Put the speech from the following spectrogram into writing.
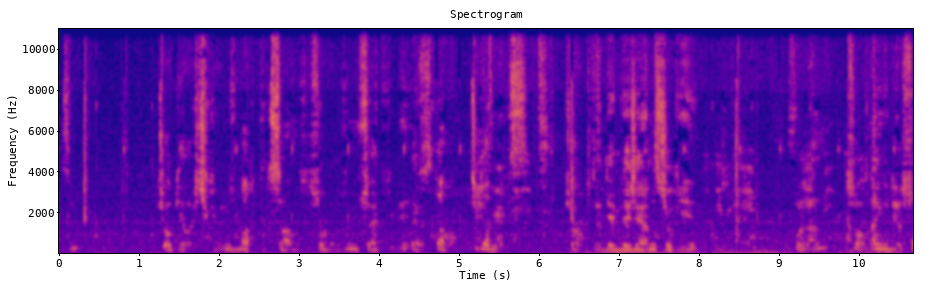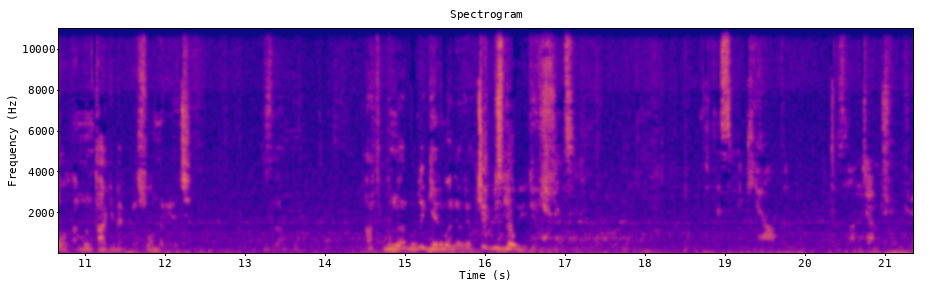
lazım. Çok yavaş çıkıyoruz. Baktık sağımızı, solumuzu müsait gibi. Evet tamam. Çıkabiliriz. Evet, Çok güzel. Debriyaj ayarımız çok iyi. Buradan soldan gidiyor. Soldan bunu takip etme. Soluna geç. Artık bunlar burada geri manevra yapacak. Biz doğru gidiyoruz. Evet. Vitesimi ikiye aldım. Hızlanacağım çünkü.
